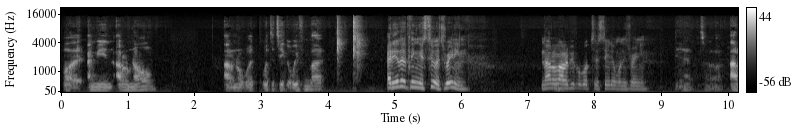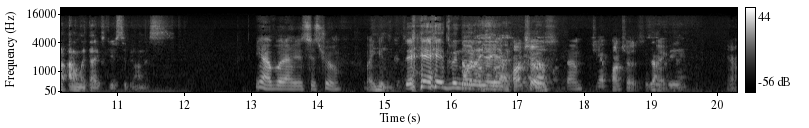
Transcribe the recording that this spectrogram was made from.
But I mean, I don't know. I don't know what what to take away from that. And the other thing is too, it's raining. Not a lot of people go to the stadium when it's raining. Yeah, it's, uh, I don't I don't like that excuse to be honest. Yeah, but I mean, it's just true. Like Mhm. it's, it's been No, going no, on yeah, for yeah. a Ponchos. Yeah, ponchos. Like, yeah.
